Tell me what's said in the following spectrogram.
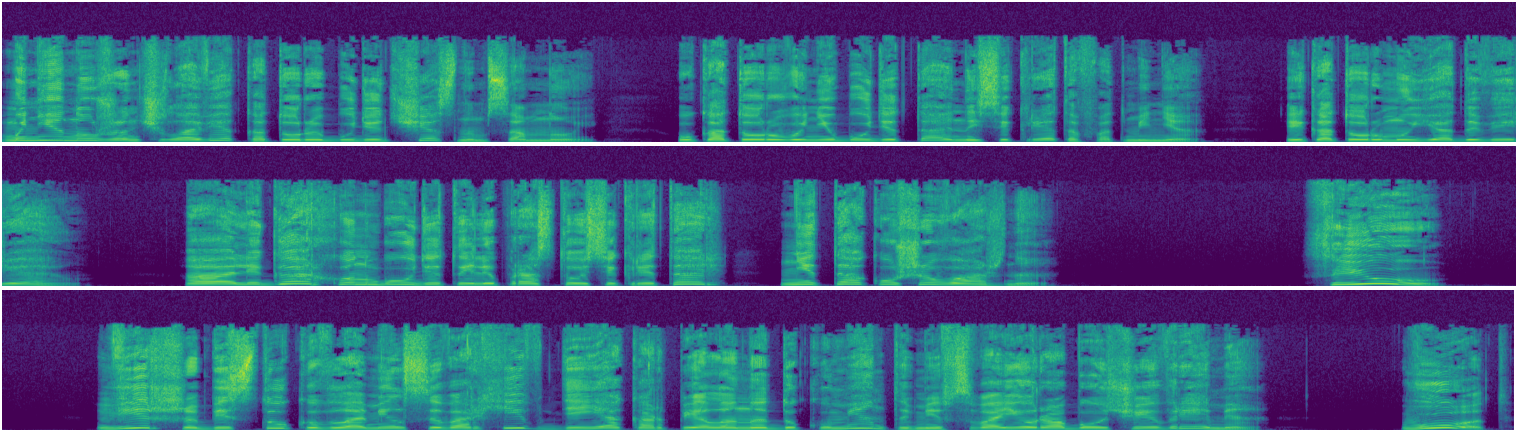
Мне нужен человек, который будет честным со мной, у которого не будет тайны секретов от меня и которому я доверяю. А олигарх он будет или простой секретарь, не так уж и важно. «Сью!» Вирша без стука вломился в архив, где я корпела над документами в свое рабочее время. «Вот!»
